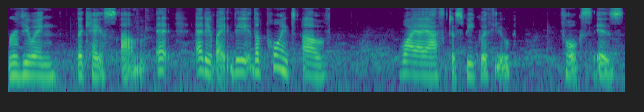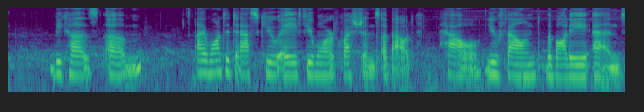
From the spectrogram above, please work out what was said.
reviewing the case. Um, it, anyway, the, the point of why I asked to speak with you folks is because, um, I wanted to ask you a few more questions about how you found the body and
